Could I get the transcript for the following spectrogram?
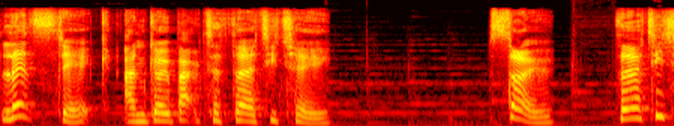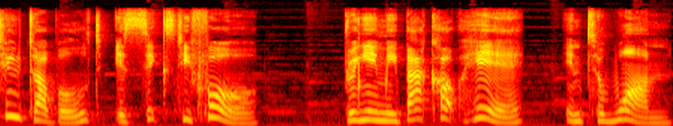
Let's stick and go back to 32. So, 32 doubled is 64, bringing me back up here into 1.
